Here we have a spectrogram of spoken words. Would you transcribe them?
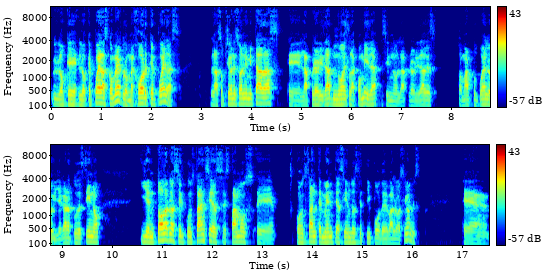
lo que, lo que puedas comer, lo mejor que puedas. Las opciones son limitadas, eh, la prioridad no es la comida, sino la prioridad es tomar tu vuelo y llegar a tu destino. Y en todas las circunstancias estamos eh, constantemente haciendo este tipo de evaluaciones. Eh,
